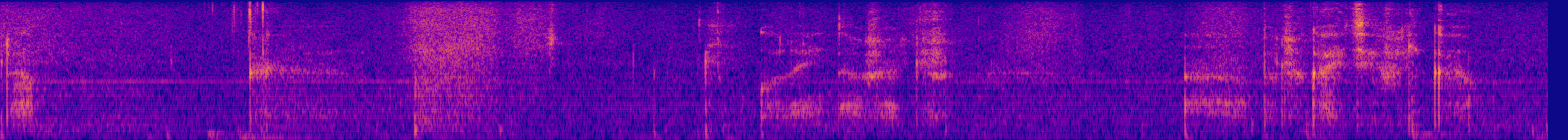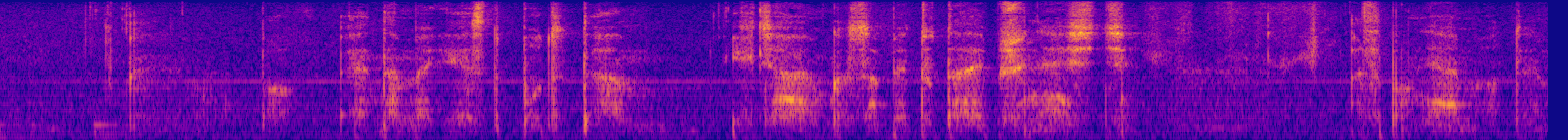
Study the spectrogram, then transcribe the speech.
Dobra. Kolejna rzecz. E, poczekajcie chwilkę. Bo tam jest Buddha i chciałem go sobie tutaj przynieść. A zapomniałem o tym.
